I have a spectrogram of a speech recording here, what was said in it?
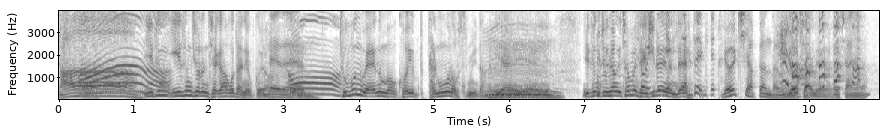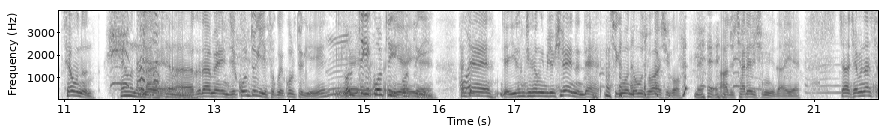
아, 이승 이승철은 제가 하고 다녔고요. 네네. 어. 두분 외에는 뭐 거의 닮은 건 없습니다. 예, 예, 예. 이승철 형이 처음에 되게 싫어했는데. 멸치 약간 닮은 멸치 아니에요. 멸치 아니에요? 새우눈. 새우는 아, 새우는. 그 다음에 이제 꼴뚜기 있었고요, 꼴뚜기. 예, 꼴뚜기, 꼴뚜기, 예, 꼴뚜기. 예. 한때 이제 이승철 형님이 좀 싫어했는데 지금은 너무 좋아하시고 네. 아주 잘해 주십니다. 예. 자, 재미난 사-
